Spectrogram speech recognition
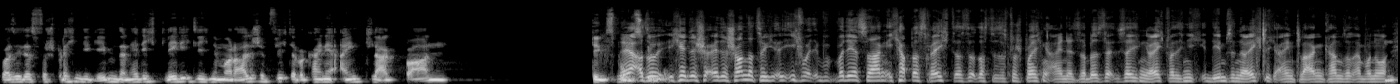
quasi das Versprechen gegeben, dann hätte ich lediglich eine moralische Pflicht, aber keine einklagbaren Dingsbums. Ja, also ich hätte, hätte schon natürlich, ich würde jetzt sagen, ich habe das Recht, dass, dass das Versprechen einsetzt, aber das ist ein Recht, was ich nicht in dem Sinne rechtlich einklagen kann, sondern einfach nur mhm.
